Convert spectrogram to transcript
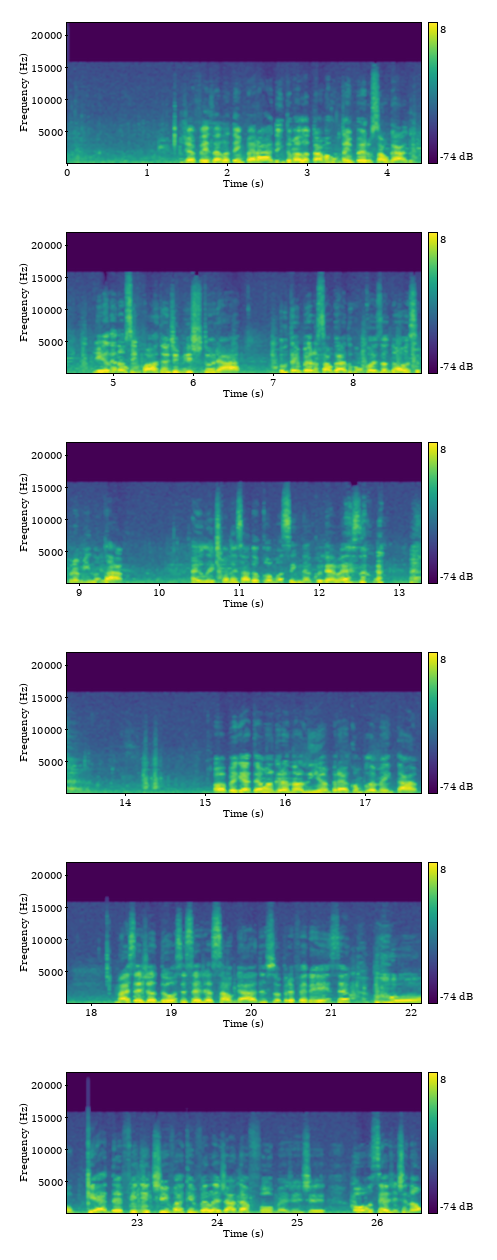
já fez ela temperada, então ela tava com tempero salgado. E ele não se importa de misturar o tempero salgado com coisa doce. Pra mim não dá. Aí o leite condensado eu como assim, na colher mesmo. Ó, peguei até uma granolinha pra complementar. Mas seja doce, seja salgado, sua preferência, o que é definitivo é que velejar dá fome. A gente, ou se a gente não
